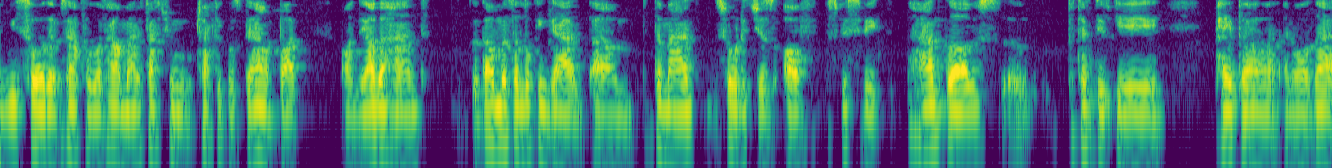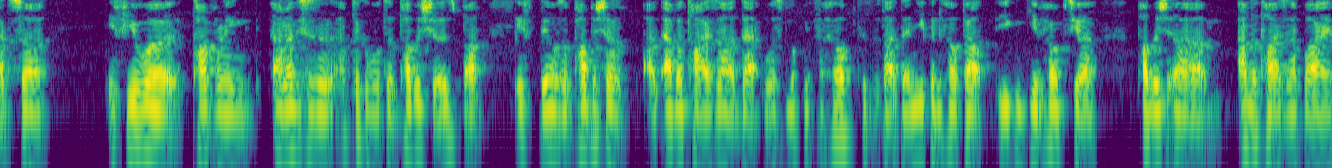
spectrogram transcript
we saw the example of how manufacturing traffic was down, but on the other hand, governments are looking at um, demand shortages of specific hand gloves, uh, protective gear, paper, and all that. So, if you were covering, I know this isn't applicable to publishers, but if there was a publisher, an advertiser that was looking for help to do that, then you can help out. You can give help to your publish uh, advertiser by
